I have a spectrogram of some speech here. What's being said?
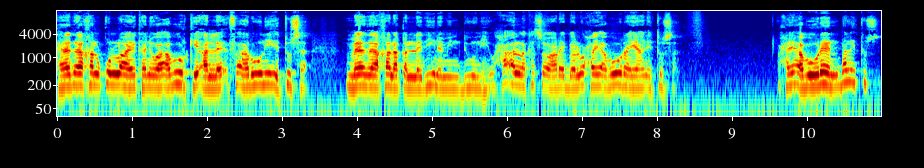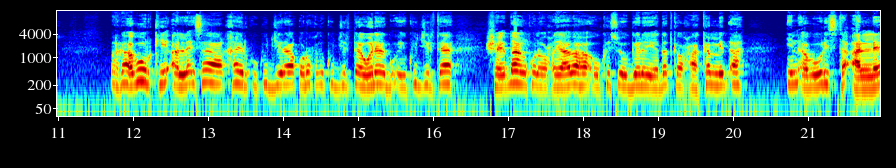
haadaa khalqullaahi kani waa abuurkii alle fa aruunii itusa maadaa khalaqa aladiina min duunihi waxaa alla ka soo haray bal waxay abuurayaan itusa waxay abuureen bal itus marka abuurkii alle isagaa khayrku ku jiraa quruxdu ku jirtaa wanaagu ay ku jirtaa shaydaankuna waxyaabaha uu ka soo gelaya dadka waxaa ka mid ah in abuurista alle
